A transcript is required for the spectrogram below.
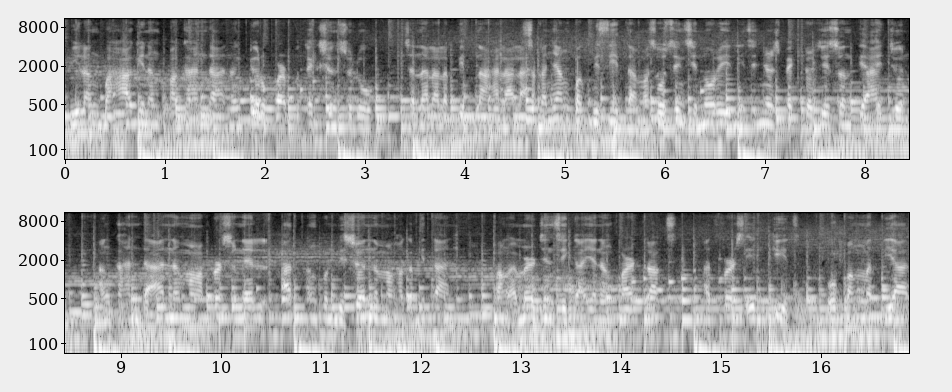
bilang bahagi ng paghanda ng of Fire Protection Sulu sa nalalapit na halalan. Sa kanyang pagbisita, masusing sinuri ni Senior Inspector Jason Tiahijon ang kahandaan ng mga personnel at ang kondisyon ng mga kagamitan pang emergency gaya ng fire trucks at first aid kits upang matiyak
